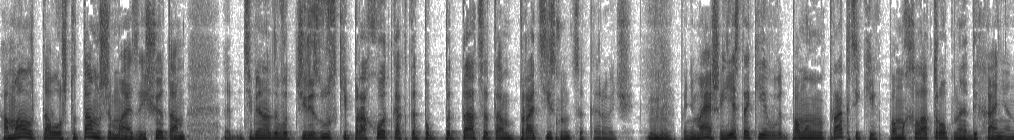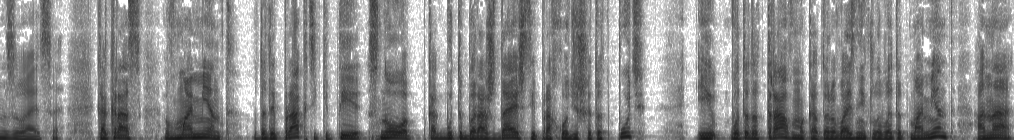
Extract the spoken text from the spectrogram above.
А мало того, что там сжимается, еще там э, тебе надо вот через узкий проход как-то попытаться там протиснуться, короче. Мгм. Понимаешь? И Есть такие, по-моему, практики, по-моему, холотропное дыхание называется. Как раз в момент вот этой практики ты снова как будто бы рождаешься и проходишь этот путь, и вот эта травма, которая возникла в этот момент, она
